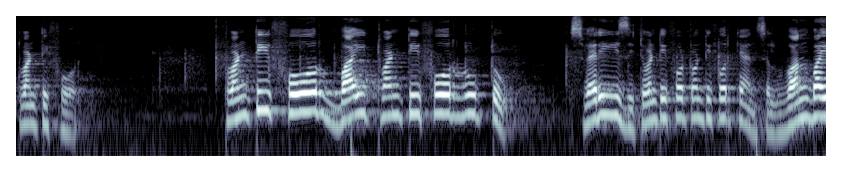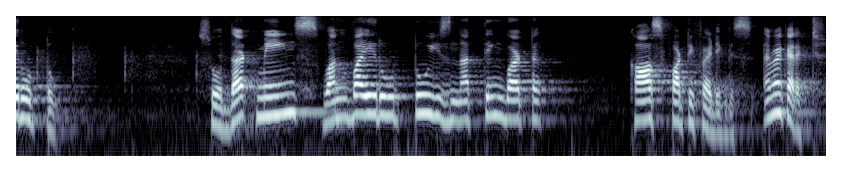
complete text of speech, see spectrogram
24 24 by 24 root 2 it's very easy. 24 24 cancel. 1 by root 2 so, that means 1 by root 2 is nothing but cos 45 degrees. Am I correct?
